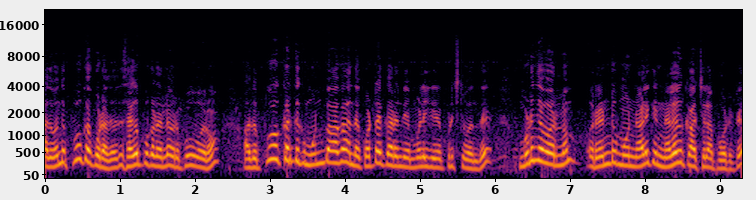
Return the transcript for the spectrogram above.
அது வந்து பூக்கக்கூடாது. அது சகப்பு கலரில் ஒரு பூ வரும். அது பூக்கிறதுக்கு முன்பாக அந்த கொட்டை கரந்தியை மூலிகையை பிடிச்சிட்டு வந்து முடிஞ்ச வரலும் ஒரு ரெண்டு மூணு நாளைக்கு நிழல் காய்ச்சலாக போட்டுட்டு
